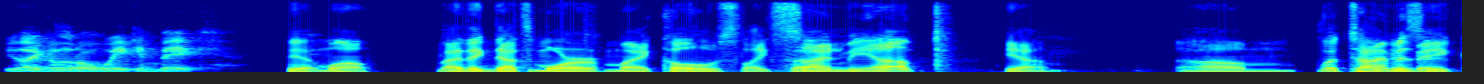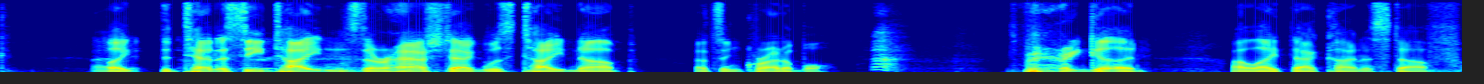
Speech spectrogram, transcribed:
You like a little wake and bake? Yeah, well, I think that's more my co-host likes. that. Sign me up. Yeah. Um, What time time is it? bake. I Like the Tennessee Titans, their hashtag was "Tighten Up." That's incredible. It's very good. I like that kind of stuff.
